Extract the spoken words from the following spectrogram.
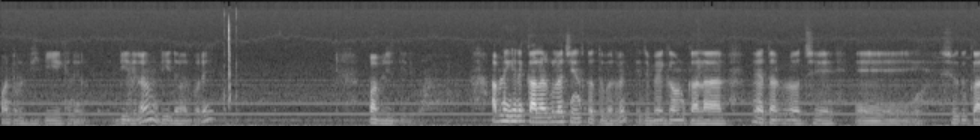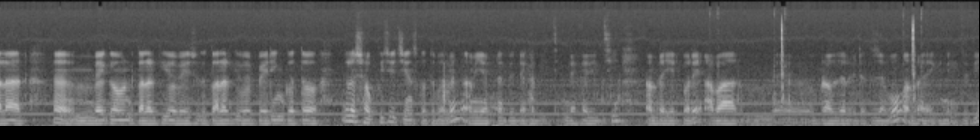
কন্ট্রোল ভি দিয়ে এখানে দিয়ে দিলাম, দিয়ে দেওয়ার পরে পাবলিশ দিয়ে দিব আপনি এখানে কালারগুলো চেঞ্জ করতে পারবেন। এই যে ব্যাকগ্রাউন্ড কালার হ্যাঁ তারপর হচ্ছে শুধু কালার হ্যাঁ ব্যাকগ্রাউন্ড কালার কীভাবে, শুধু কালার কীভাবে প্যাডিং কত এগুলো সব কিছুই চেঞ্জ করতে পারবেন। আমি আপনাদের দেখা দিচ্ছি দেখা দিচ্ছি। আমরা এরপরে আবার ব্রাউজার এটাতে যাব। আমরা এখানে যদি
